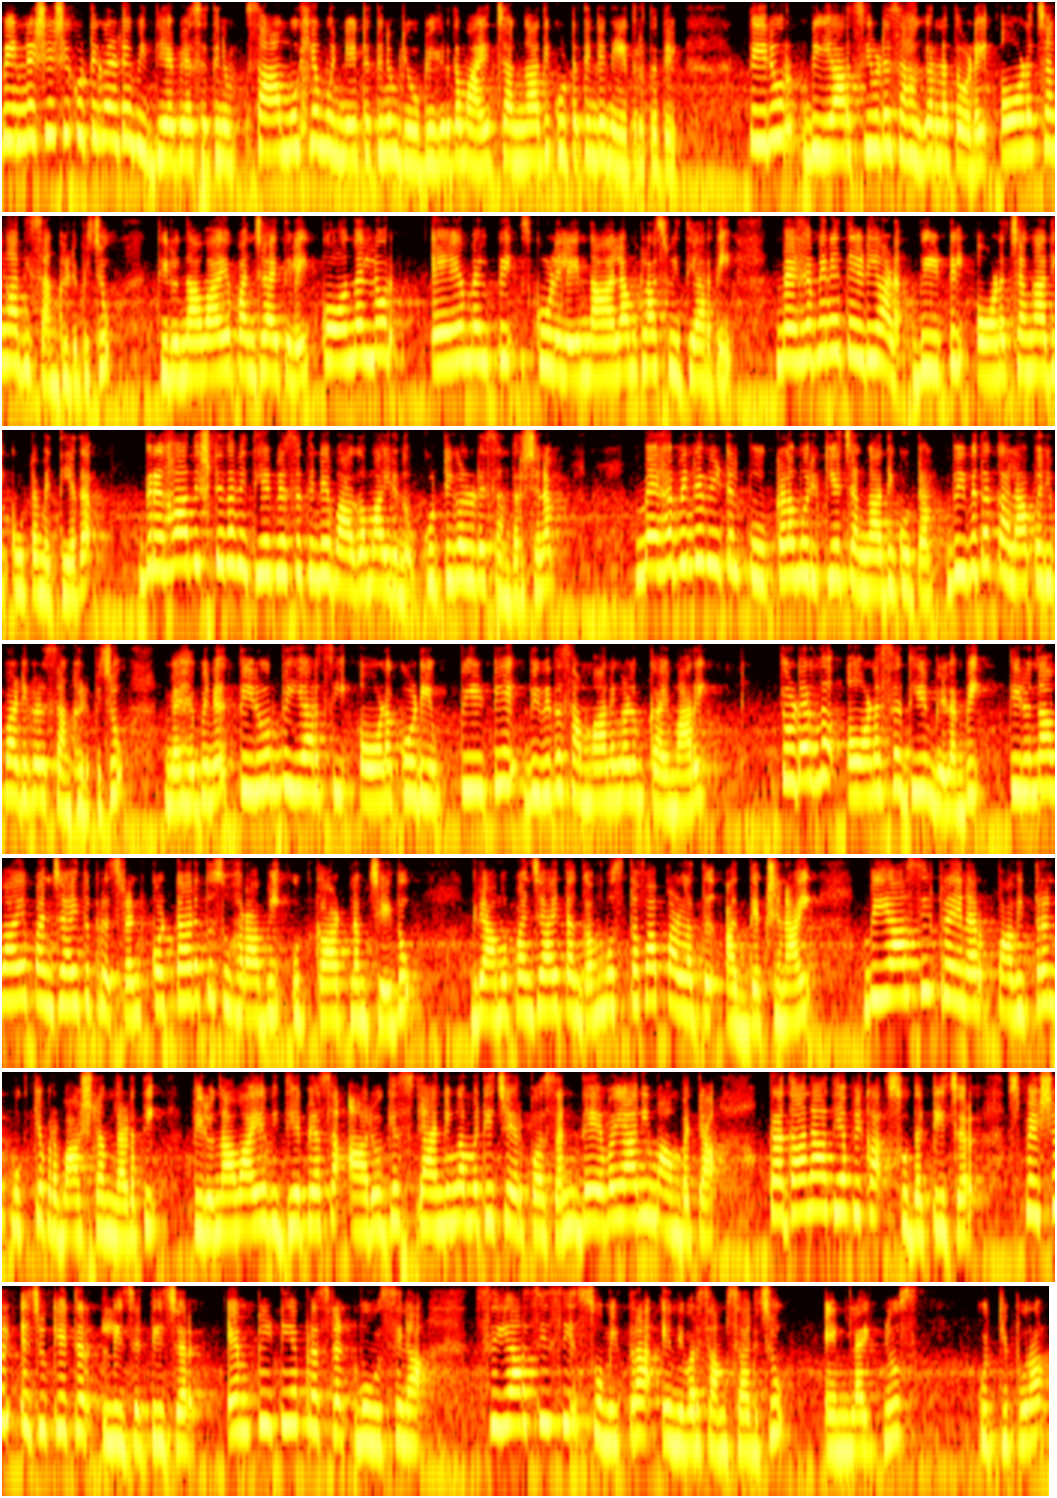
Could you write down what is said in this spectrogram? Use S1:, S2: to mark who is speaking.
S1: ഭിന്നശേഷി കുട്ടികളുടെ വിദ്യാഭ്യാസത്തിനും സാമൂഹ്യ മുന്നേറ്റത്തിനും രൂപീകൃതമായ ചങ്ങാതിക്കൂട്ടത്തിന്റെ നേതൃത്വത്തിൽ തിരൂർ ബി ആർ സിയുടെ സഹകരണത്തോടെ ഓണച്ചങ്ങാതി സംഘടിപ്പിച്ചു. തിരുനാവായ പഞ്ചായത്തിലെ Konnallur A M L P സ്കൂളിലെ നാലാം ക്ലാസ് വിദ്യാർത്ഥി മെഹബിനെ തേടിയാണ് വീട്ടിൽ ഓണച്ചങ്ങാതി കൂട്ടമെത്തിയത് ഗൃഹാധിഷ്ഠിത വിദ്യാഭ്യാസത്തിന്റെ ഭാഗമായിരുന്നു കുട്ടികളുടെ സന്ദർശനം. മെഹബിന്റെ വീട്ടിൽ പൂക്കളം ഒരുക്കിയ ചങ്ങാതിക്കൂട്ടം വിവിധ കലാപരിപാടികൾ സംഘടിപ്പിച്ചു. മെഹബിന് തിരൂർ ബി ആർ സി ഓണക്കോടിയും പി ടി എ വിവിധ സമ്മാനങ്ങളും കൈമാറി. തുടർന്ന് ഓണസദ്യയും വിളമ്പി. തിരുനാവായ പഞ്ചായത്ത് പ്രസിഡന്റ് കൊട്ടാരത്ത് സുഹറാബി ഉദ്ഘാടനം ചെയ്തു. ഗ്രാമപഞ്ചായത്ത് അംഗം മുസ്തഫ പള്ളത്ത് അധ്യക്ഷനായി. B R C trainer Pavithran മുഖ്യപ്രഭാഷണം നടത്തി. തിരുനാവായ വിദ്യാഭ്യാസ ആരോഗ്യ standing committee chairperson Devayani Mambatta. പ്രധാനാധ്യാപിക Sudha teacher. Special educator Lija teacher. M P T A president Moosina C R C C Sumithra എന്നിവർ സംസാരിച്ചു. N light news Kuttippuram.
